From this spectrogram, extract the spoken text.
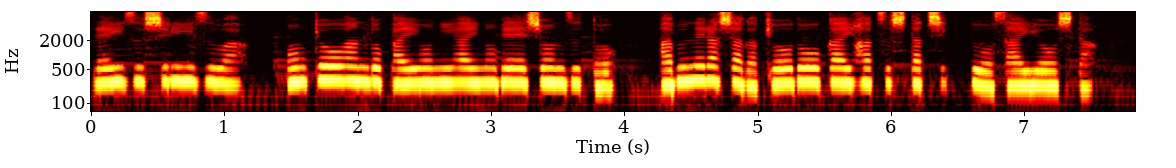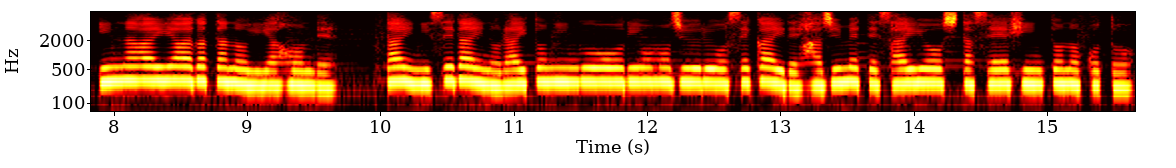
Rayz シリーズはオンキヨーパイオニアイノベーションズと Avnera 社が共同開発したチップを採用したインナーイヤー型のイヤホンで第2世代の Lightning オーディオモジュールを世界で初めて採用した製品とのこと。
